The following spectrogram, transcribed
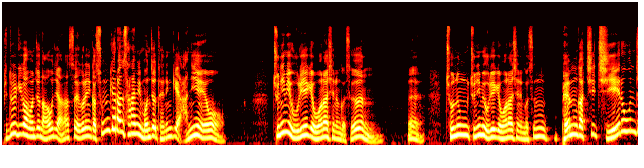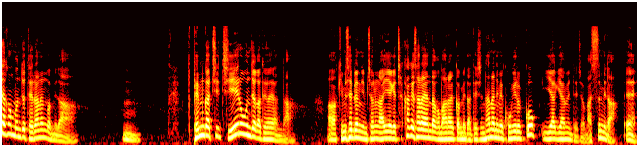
비둘기가 먼저 나오지 않았어요. 그러니까 순결한 사람이 먼저 되는 게 아니에요. 주님이 우리에게 원하시는 것은, 예, 주는, 주님이 우리에게 원하시는 것은 뱀같이 지혜로운 자가 먼저 되라는 겁니다. 음, 뱀같이 지혜로운 자가 되어야 한다. 아, 김세병님, 저는 아이에게 착하게 살아야 한다고 말할 겁니다. 대신 하나님의 공의를 꼭 이야기하면 되죠. 맞습니다. 예.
